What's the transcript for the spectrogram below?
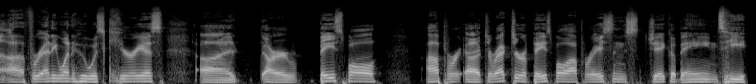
Uh, for anyone who was curious, uh, our baseball oper- uh, director of baseball operations, Jacob Ains, he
